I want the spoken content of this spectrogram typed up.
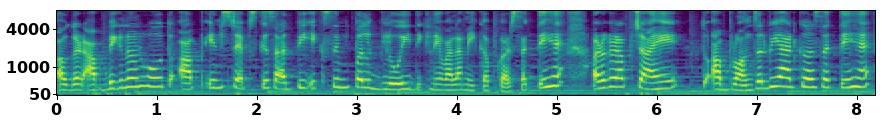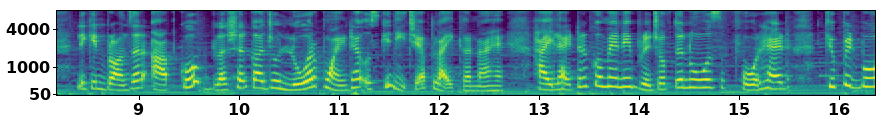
अगर आप बिगनर हो तो आप इन स्टेप्स के साथ भी एक सिंपल ग्लोई दिखने वाला मेकअप कर सकते हैं। और अगर आप चाहें तो आप ब्रॉन्ज़र भी ऐड कर सकते हैं, लेकिन ब्रॉन्ज़र आपको ब्लशर का जो लोअर पॉइंट है, उसके नीचे अप्लाई करना है। हाईलाइटर को मैंने bridge of the nose forehead cupid bow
